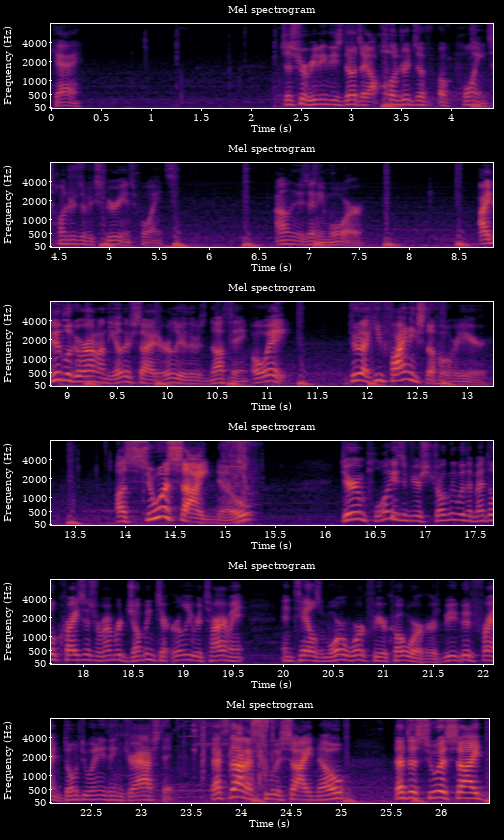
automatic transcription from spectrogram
Okay. Just for reading these notes, I got hundreds of, of points, hundreds of experience points. I don't think there's any more. I did look around on the other side earlier. There was nothing. Oh, wait. Dude, I keep finding stuff over here. A suicide note? Dear employees, if you're struggling with a mental crisis, remember jumping to early retirement entails more work for your coworkers. Be a good friend. Don't do anything drastic. That's not a suicide note. That's a suicide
